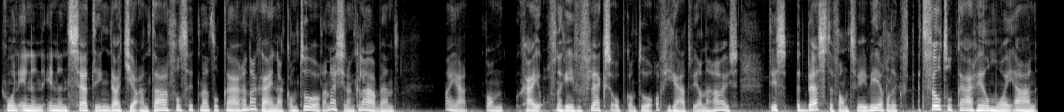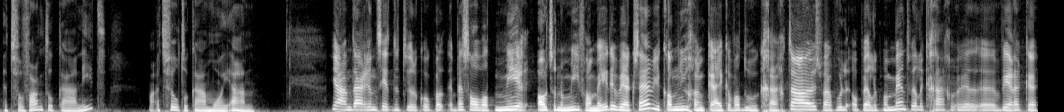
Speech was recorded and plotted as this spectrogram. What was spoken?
gewoon in een, in een setting dat je aan tafel zit met elkaar en dan ga je naar kantoor. En als je dan klaar bent, nou ja, dan ga je of nog even flexen op kantoor of je gaat weer naar huis. Het is het beste van twee werelden. Het vult elkaar heel mooi aan. Het vervangt elkaar niet, maar het vult elkaar mooi aan. Ja, en daarin zit natuurlijk ook best wel wat meer autonomie van medewerkers. Hè? Je kan nu gaan kijken, wat doe ik graag thuis? Waar, op welk moment wil ik graag uh, werken?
